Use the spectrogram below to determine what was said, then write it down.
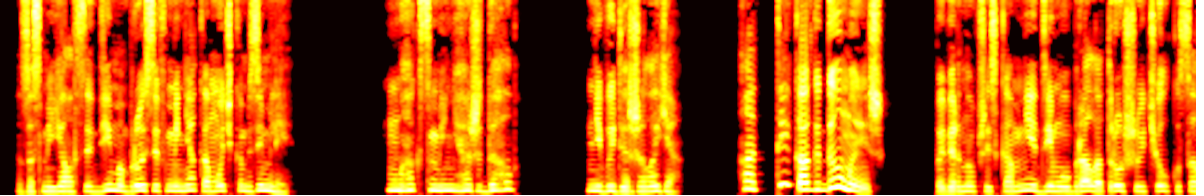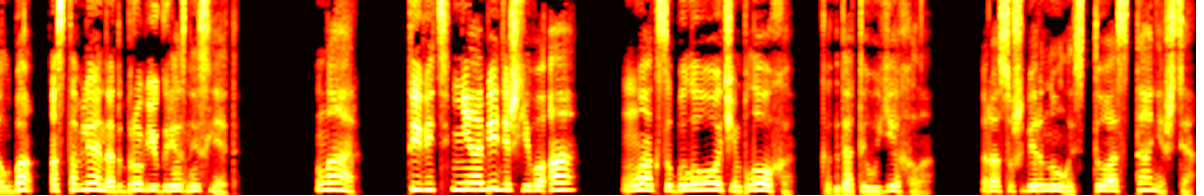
– засмеялся Дима, бросив меня комочком земли. Макс меня ждал? Не выдержала я. «А ты как думаешь?» Повернувшись ко мне, Дима убрал отросшую челку со лба, оставляя над бровью грязный след. «Лар, ты ведь не обидишь его, а? Максу было очень плохо, когда ты уехала. Раз уж вернулась, то останешься».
